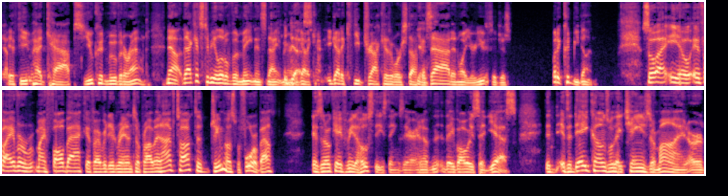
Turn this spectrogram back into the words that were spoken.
Yep. If you had caps, you could move it around. Now that gets to be a little bit of a maintenance nightmare. You got to you got to keep track of where stuff yes. is at and what your usage is, but it could be done. So I, you know, if I ever my fallback, if I ever did ran into a problem, and I've talked to DreamHost before about, is it okay for me to host these things there? And I've, they've always said yes. If the day comes where they change their mind, or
